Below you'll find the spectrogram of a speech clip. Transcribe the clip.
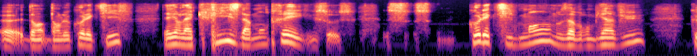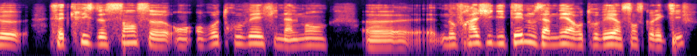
dans, le collectif. D'ailleurs, la crise l'a montré collectivement, nous avons bien vu que cette crise de sens, euh, on, retrouvait finalement euh, nos fragilités, nous amenait à retrouver un sens collectif.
